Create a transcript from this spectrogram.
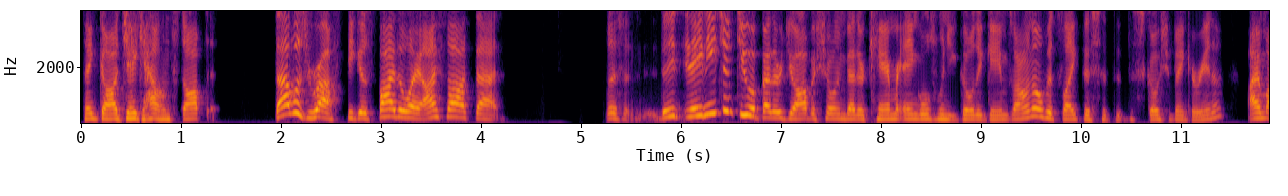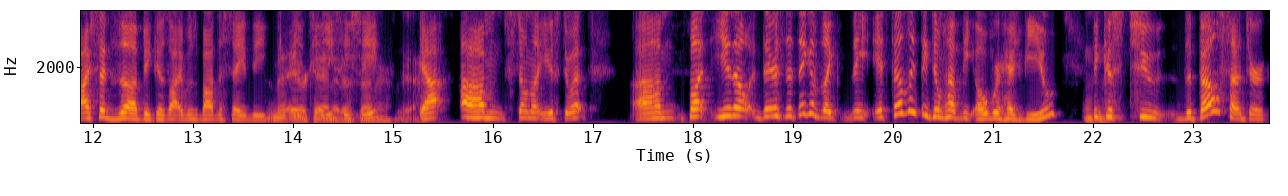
thank God Jake Allen stopped it. That was rough because, by the way, I thought that listen, they, they need to do a better job of showing better camera angles when you go to games. I don't know if it's like this at the, the Scotiabank Arena. I, I said the because I was about to say the, the Air Canada Center. Yeah. yeah. Um, still not used to it. Um, but you know, there's the thing of like the it feels like they don't have the overhead view mm-hmm. because to the Bell Center,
